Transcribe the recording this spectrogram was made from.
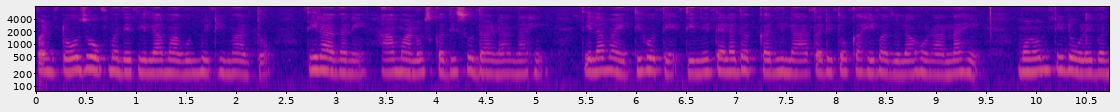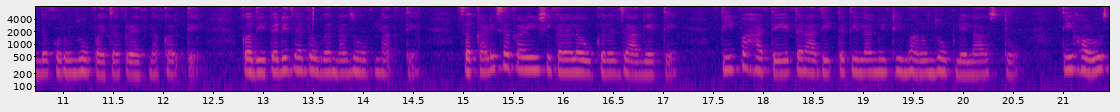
पण तो झोपमध्ये तिला मागून मिठी मारतो. ती रागाने हा माणूस कधी सुधारणार नाही. तिला माहिती होते तिने त्याला धक्का दिला तरी तो काही बाजूला होणार नाही. म्हणून ती डोळे बंद करून झोपायचा प्रयत्न करते. कधीतरी त्या दोघांना झोप लागते. सकाळी सकाळी शिकायला लवकरच जाग येते. ती पाहते तर आदित्य तिला मिठी मारून झोपलेला असतो. ती हळूच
